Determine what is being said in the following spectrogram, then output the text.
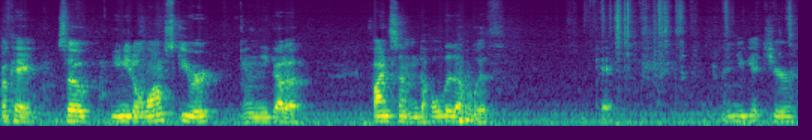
Okay, so you need a long skewer and you gotta find something to hold it up with. Okay. Then you get your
